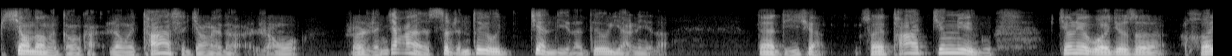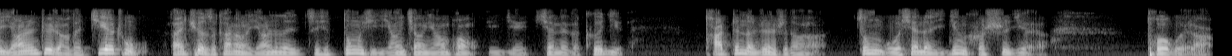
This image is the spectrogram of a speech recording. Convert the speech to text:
相当的高看，认为他是将来的人物。说人家是人都有见地的，都有眼力的。但的确，所以他经历过，经历过就是和洋人最早的接触，他确实看到了洋人的这些东西，洋枪洋炮以及现在的科技，他真的认识到了中国现在已经和世界啊。脱轨了，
